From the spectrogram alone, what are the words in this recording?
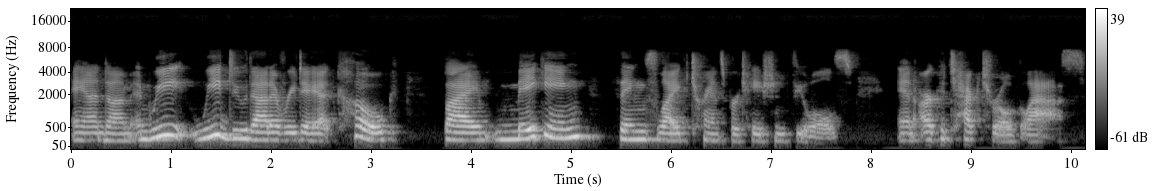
And um, and we we do that every day at Koch by making things like transportation fuels and architectural glass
